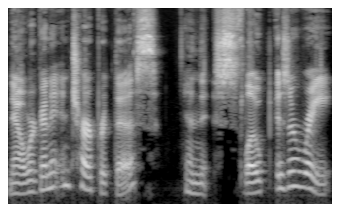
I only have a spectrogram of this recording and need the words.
Now we're going to interpret this, and the slope is a rate.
